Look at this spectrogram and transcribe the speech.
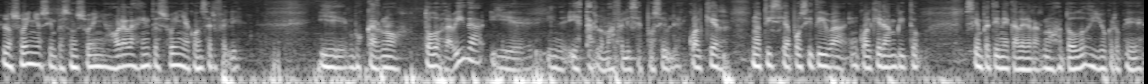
los sueños siempre son sueños. Ahora la gente sueña con ser feliz y buscarnos todos la vida y, eh, y- estar lo más felices posible. Cualquier noticia positiva en cualquier ámbito siempre tiene que alegrarnos a todos y yo creo que es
